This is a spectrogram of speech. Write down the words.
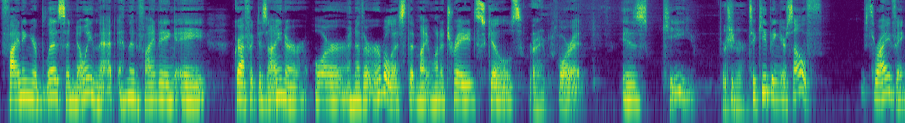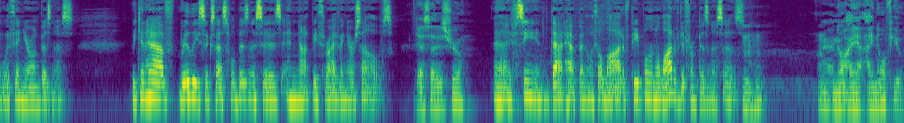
Finding your bliss and knowing that, and then finding a graphic designer or another herbalist that might want to trade skills Right. for it is key For to, sure. to keeping yourself thriving within your own business. We can have really successful businesses and not be thriving ourselves. Yes, that is true. And I've seen that happen with a lot of people in a lot of different businesses. Hmm. I know. I I know a few.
